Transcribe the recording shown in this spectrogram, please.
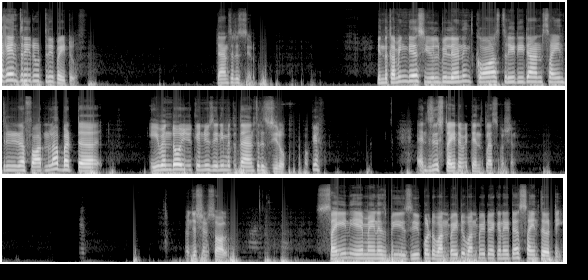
again 3 root 3 by 2 the answer is 0 in the coming days you will be learning cos 3 theta and sin 3 theta formula but uh, even though you can use any method the answer is 0 okay? And this is straight away 10th class question. To solve sin a minus b is equal to 1 by 2 1 by 2 I can write as sin 30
